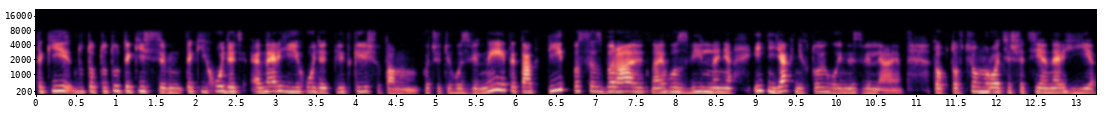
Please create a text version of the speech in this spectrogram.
Такі, ну, тобто тут якісь такі ходять енергії, ходять плітки, що там хочуть його звільнити, так, підписи збирають на його звільнення, і ніяк ніхто його і не звільняє. Тобто в цьому році ще ці енергії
